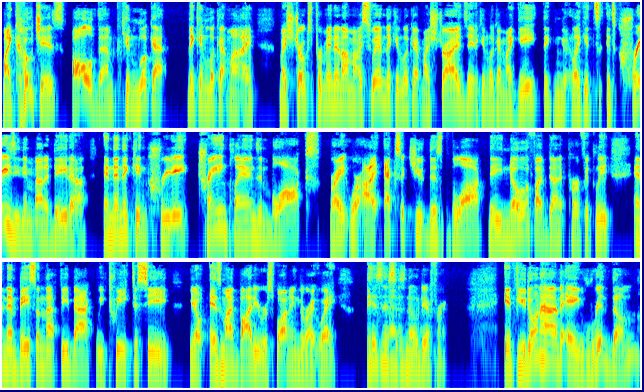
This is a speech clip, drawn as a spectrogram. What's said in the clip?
my coaches, all of them, can look at they can look at my my strokes per minute on my swim. They can look at my strides. They can look at my gait. They can like it's it's crazy the amount of data. And then they can create training plans and blocks right where i execute this block. They know if i've done it perfectly. And then based on that feedback we tweak to see you know is my body responding the right way? Business right. is no different. If you don't have a rhythm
